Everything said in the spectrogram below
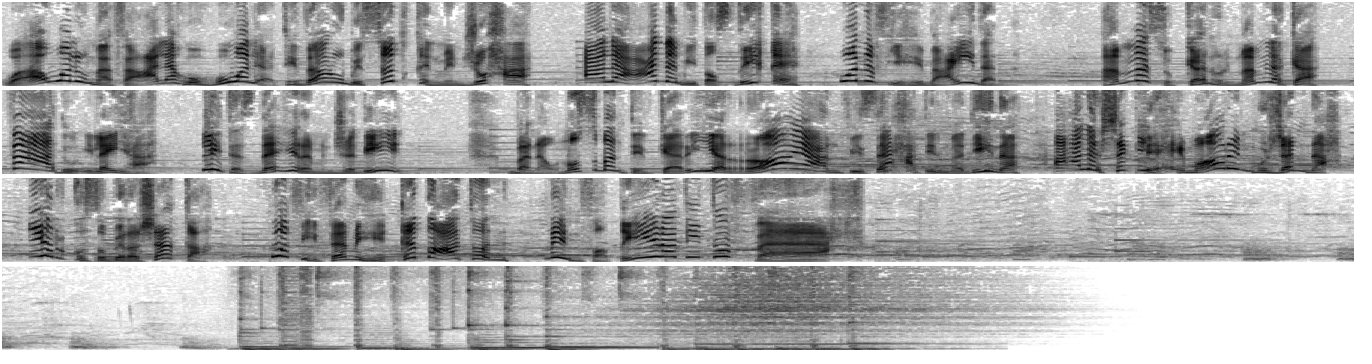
وأول ما فعله هو الاعتذار بصدق من جحا على عدم تصديقه ونفيه بعيدا. أما سكان المملكة فعادوا إليها لتزدهر من جديد. بنوا نصبا تذكاريا رائعا في ساحة المدينة على شكل حمار مجنح يرقص برشاقة وفي فمه قطعة من فطيرة تفاح.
